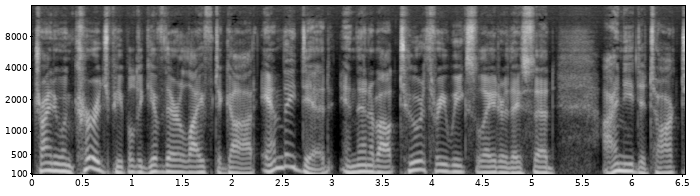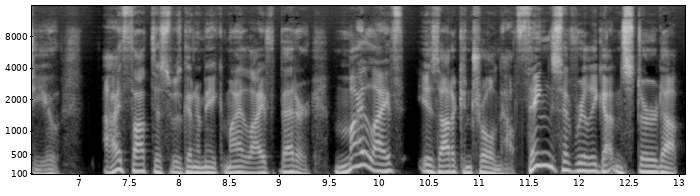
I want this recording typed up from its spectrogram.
trying to encourage people to give their life to God, and they did. And then about two or three weeks later, they said, I need to talk to you. I thought this was going to make my life better. My life is out of control now. Things have really gotten stirred up.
